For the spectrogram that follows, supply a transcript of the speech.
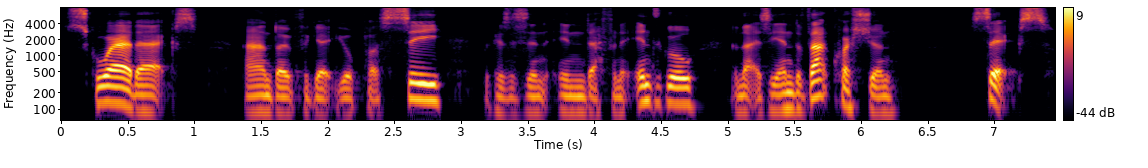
squared x, and don't forget your plus c, because it's an indefinite integral, and that is the end of that question, 6.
